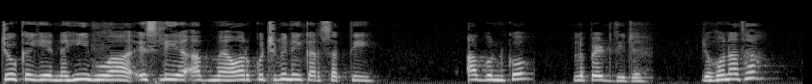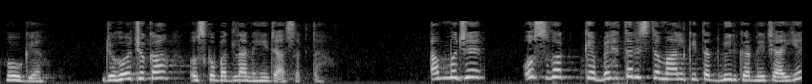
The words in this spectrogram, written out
چونکہ یہ نہیں ہوا، اس لیے اب میں اور کچھ بھی نہیں کر سکتی۔ اب ان کو لپیٹ دیجیے جو ہونا تھا ہو گیا جو ہو چکا اس کو بدلا نہیں جا سکتا اب مجھے اس وقت کے بہتر استعمال کی تدبیر کرنی چاہیے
